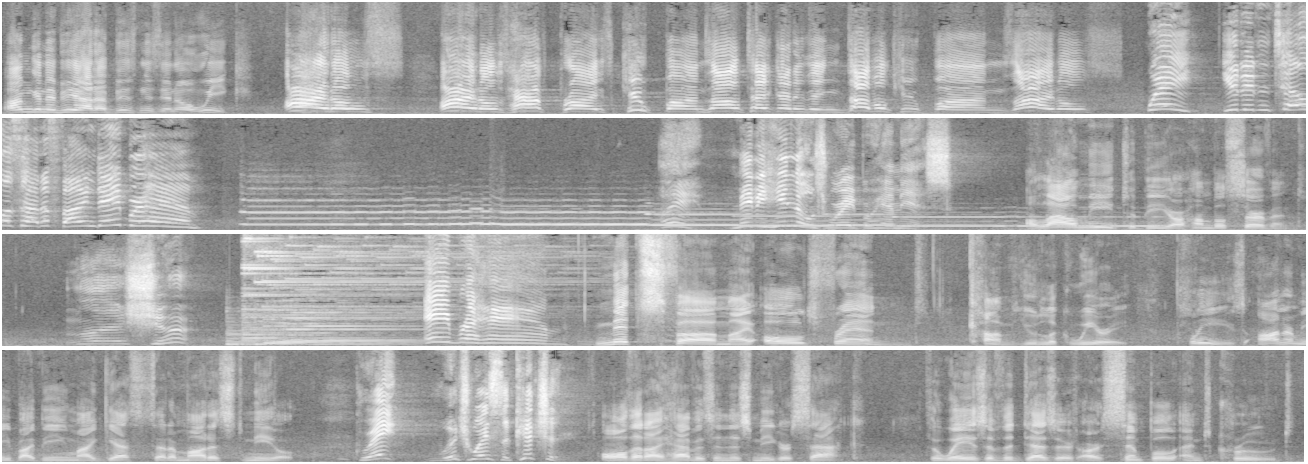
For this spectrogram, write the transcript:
I'm gonna be out of business in a week. Idols! Idols, half price, coupons, I'll take anything, double coupons, idols! Wait, you didn't tell us how to find Abraham! Hey, maybe he knows where Abraham is. Allow me to be your humble servant. Uh, sure. Abraham! Mitzvah, my old friend. Come, you look weary. Please honor me by being my guests at a modest meal. Great. Which way's the kitchen? All that I have is in this meager sack. The ways of the desert are simple and crude.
